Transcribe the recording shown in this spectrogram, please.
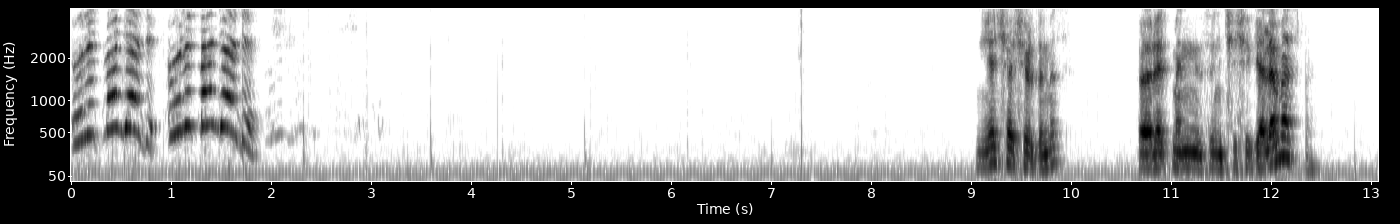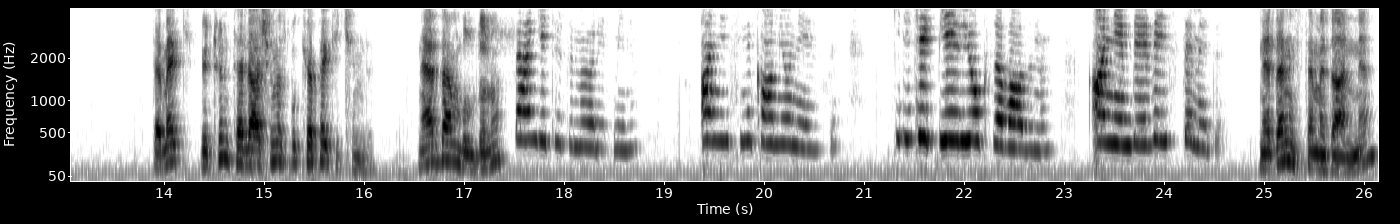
Öğretmen geldi. Öğretmen geldi. Niye şaşırdınız? Öğretmeninizin çişi gelemez mi? Demek bütün telaşınız bu köpek içindi. Nereden buldunuz? Ben getirdim öğretmenim. Annesini kamyon ezdi. Gidecek bir yeri yok zavallının. Annem de eve istemedi. Neden istemedi annen?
